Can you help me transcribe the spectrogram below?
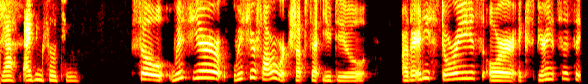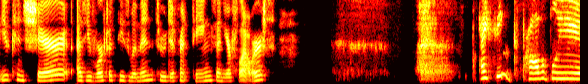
Yeah i think so too. So with your with your flower workshops that you do are there any stories or experiences that you can share as you've worked with these women through different things and your flowers? I think probably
